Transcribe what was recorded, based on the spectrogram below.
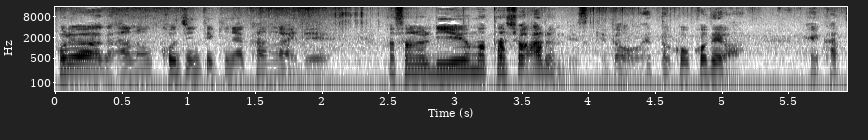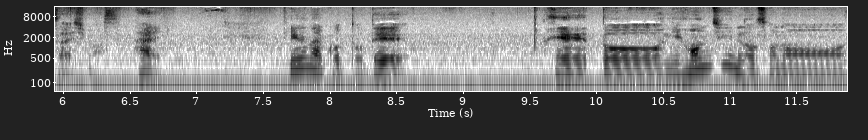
これはあの個人的な考えで、その理由も多少あるんですけど、えっと、ここでは、え割愛します。はい。っていうようなことでえーと、日本人のその、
